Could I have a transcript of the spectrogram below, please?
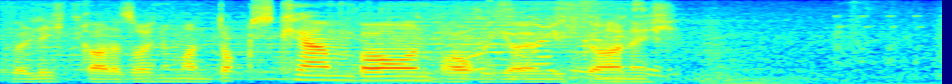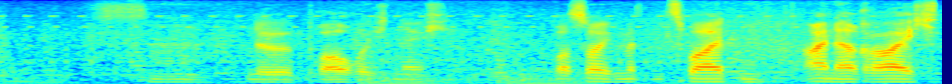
Ich überlege gerade, soll ich nochmal einen Dockskern bauen? Brauche ich eigentlich gar nicht. Hm, nö, brauche ich nicht. Was soll ich mit dem zweiten? Einer reicht.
